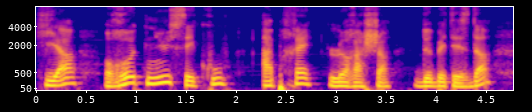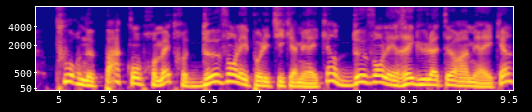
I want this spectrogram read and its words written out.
qui a retenu ses coûts après le rachat de Bethesda pour ne pas compromettre devant les politiques américains, devant les régulateurs américains,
